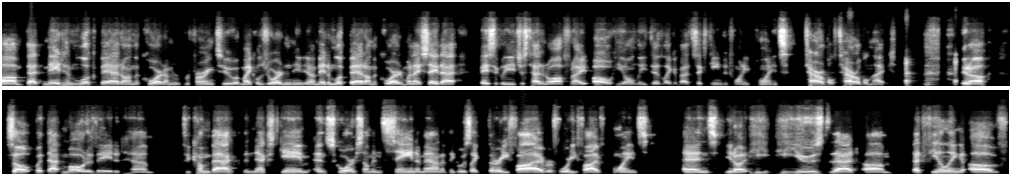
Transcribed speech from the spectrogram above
um, that made him look bad on the court. I'm referring to Michael Jordan. He you know, made him look bad on the court. And when I say that, basically he just had an off night. Oh, he only did like about 16 to 20 points. Terrible, terrible night. you know. So, but that motivated him to come back the next game and score some insane amount. I think it was like 35 or 45 points. And you know, he he used that um, that feeling of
